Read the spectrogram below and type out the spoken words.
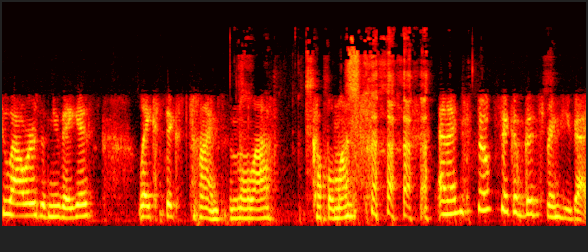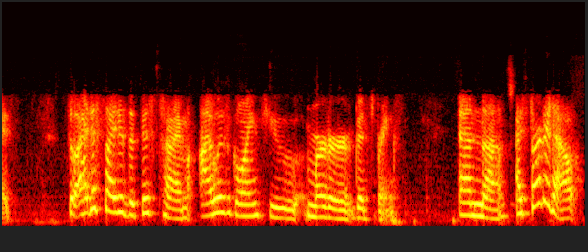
two hours of New Vegas like six times in the last couple months and I'm so sick of Good Springs, you guys. So I decided that this time I was going to murder Good Springs. And uh, I started out,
